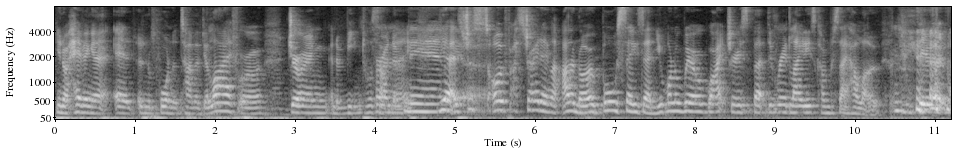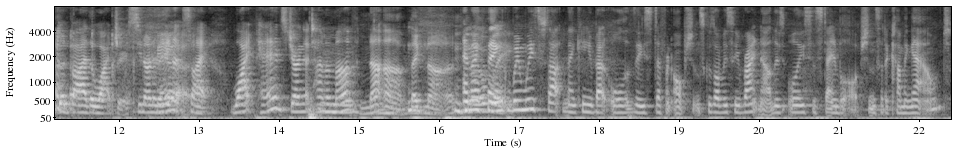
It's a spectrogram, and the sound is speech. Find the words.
you know having it at an important time of your life or during an event or For something event, yeah it's just so frustrating like i don't know ball season you want to wear a white dress but the red ladies come to say hello They're like, goodbye the white dress you know what i mean Yeah. it's like white pants during that time of month nah big no And I think way. when we start thinking about all of these different options, because obviously right now there's all these sustainable options that are coming out,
